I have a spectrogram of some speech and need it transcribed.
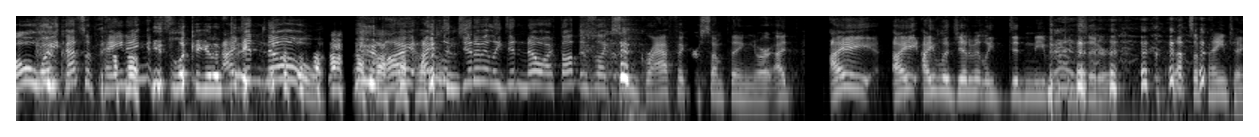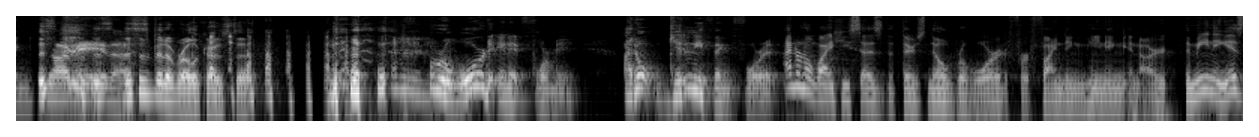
Oh wait, that's a painting. He's looking at a I didn't know. I, I legitimately didn't know. I thought this was like some graphic or something, or I. I, I I legitimately didn't even consider that's a painting. This, No, me this, either. this has been a roller coaster. reward in it for me. I don't get anything for it. I don't know why he says that there's no reward for finding meaning in art. The meaning is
